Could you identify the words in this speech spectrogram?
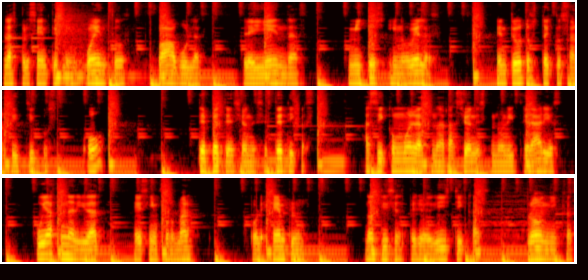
las presentes en cuentos, fábulas, leyendas, mitos y novelas, entre otros textos artísticos o de pretensiones estéticas, así como las narraciones no literarias, cuya finalidad es informar, por ejemplo, noticias periodísticas, crónicas,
